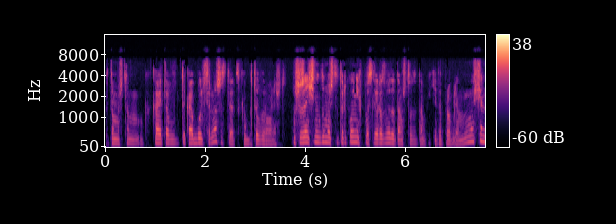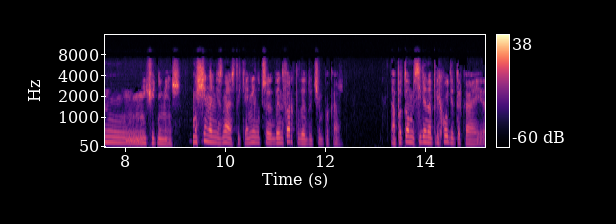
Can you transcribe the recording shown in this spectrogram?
Потому что какая-то такая боль все равно остается, как будто вырвали что-то. Потому что женщины думают, что только у них после развода там что-то там какие-то проблемы. У мужчин ничуть не меньше. Мужчины, не знаешь, такие, они лучше до инфаркта дойдут, чем покажут. А потом Селена приходит такая,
